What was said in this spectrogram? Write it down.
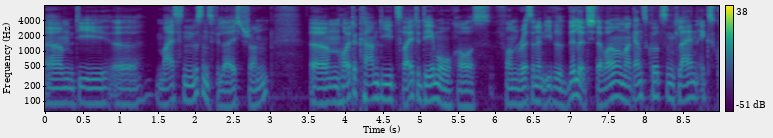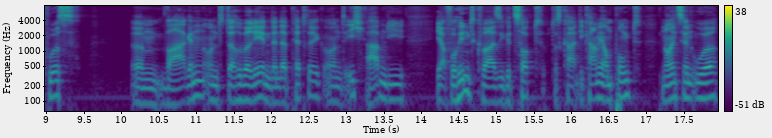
ähm, die äh, meisten wissen es vielleicht schon. Ähm, heute kam die zweite Demo raus von Resident Evil Village. Da wollen wir mal ganz kurz einen kleinen Exkurs ähm, wagen und darüber reden. Denn der Patrick und ich haben die ja vorhin quasi gezockt. Das kam, die kam ja um Punkt 19 Uhr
